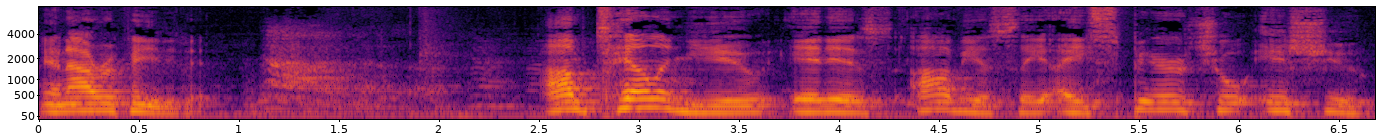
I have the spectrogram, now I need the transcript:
And I repeated it. I'm telling you, it is obviously a spiritual issue.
